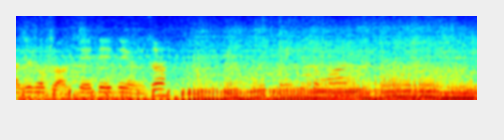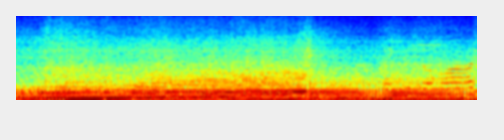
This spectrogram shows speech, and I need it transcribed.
आजको भ्लग चाहिँ त्यही त्यही हुन्छ। Thank you so much thank you so much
